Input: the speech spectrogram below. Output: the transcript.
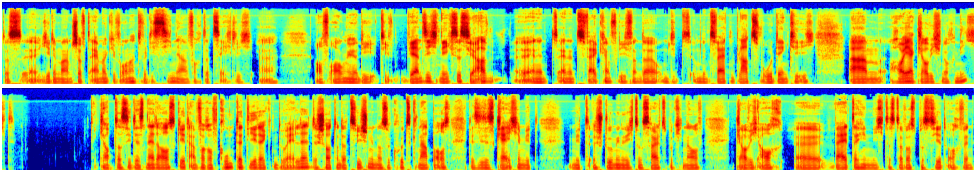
dass äh, jede Mannschaft einmal gewonnen hat, weil die sind einfach tatsächlich äh, auf Augenhöhe. Die, die werden sich nächstes Jahr äh, einen, einen Zweikampf liefern, da um, die, um den zweiten Platz, wohl denke ich. Ähm, heuer glaube ich noch nicht. Ich glaube, dass sie das nicht ausgeht, einfach aufgrund der direkten Duelle. Das schaut dann dazwischen immer so kurz knapp aus. Das ist das Gleiche mit, mit Sturm in Richtung Salzburg hinauf. Glaube ich auch äh, weiterhin nicht, dass da was passiert, auch wenn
